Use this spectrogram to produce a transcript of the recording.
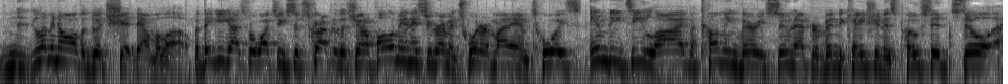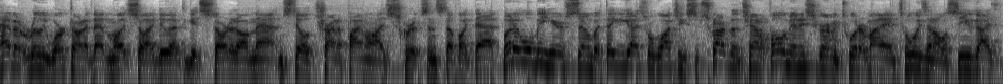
let me know all the good shit down below. But thank you guys for watching. Subscribe to the channel. Follow me on Instagram and Twitter at MyDamnToys. MDT Live coming very soon after Vindication is posted. Still haven't really worked on it that much, so I do have to get started on that. I'm still trying to finalize scripts and stuff like that, but it will be here soon. But thank you guys for watching. Subscribe to the channel. Follow me on Instagram and Twitter at Toys, and I will see you guys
